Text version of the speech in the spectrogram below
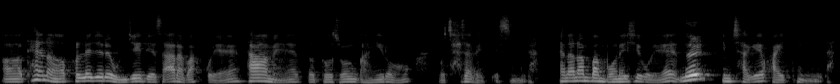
어, 테너 플레저의 운지에 대해서 알아봤고요. 다음에 또 더 좋은 강의로 또 찾아뵙겠습니다. 편안한 밤 보내시고요. 늘 힘차게 화이팅입니다.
